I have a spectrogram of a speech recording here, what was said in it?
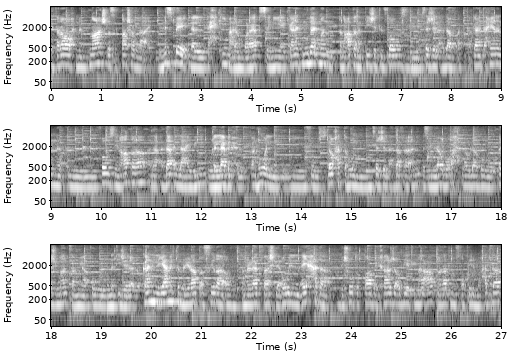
يتراوح من 12 ل 16 لاعب. بالنسبة للتحكيم على المباريات الصينية كانت مو دائما تنعطى نتيجة الفوز اللي مسجل أهداف أكثر كانت أحيانا الفوز ينعطى لأداء اللاعبين وللعب الحلو. كان هو اللي يفوز لو حتى هو مسجل أهداف أقل بس اللي لعبوا أحلى ولعبوا أجمل كانوا يعطوه النتيجة له كان اللي يعمل تمريرات قصيرة أو تمريرات فاشلة أو أي حدا بشوط الطابه خارج أرضية الملعب مرات المستطيل المحدد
